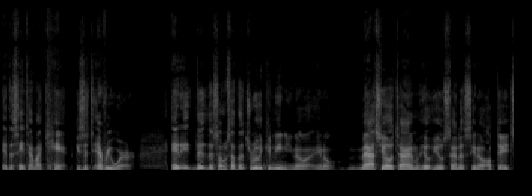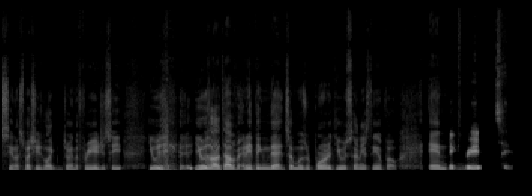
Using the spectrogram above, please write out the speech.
at the same time I can't because it's everywhere. And it, there's some stuff that's really convenient, you know. Uh, you know, Massey all the time. He'll he'll send us, you know, updates. You know, especially like during the free agency. He was he was on top of anything that someone was reported. He was sending us the info. And Big free agency.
